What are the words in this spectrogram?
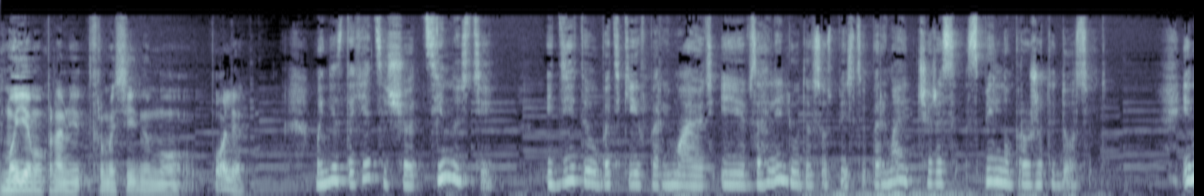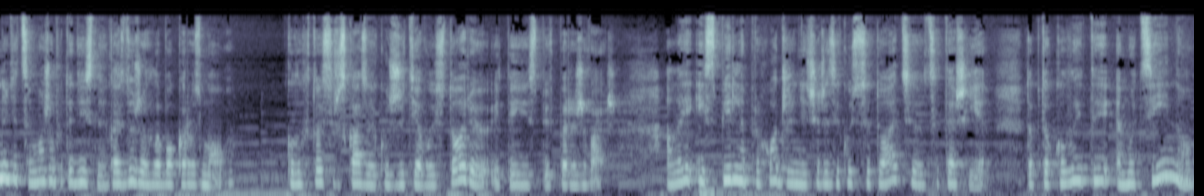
В моєму, принаймні, інформаційному полі. Мені здається, що цінності і діти у батьків переймають, і взагалі люди в суспільстві переймають через спільно прожитий досвід. Іноді це може бути дійсно якась дуже глибока розмова, коли хтось розказує якусь життєву історію, і ти її співпереживаєш. Але і спільне проходження через якусь ситуацію це теж є. Тобто, коли ти емоційно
